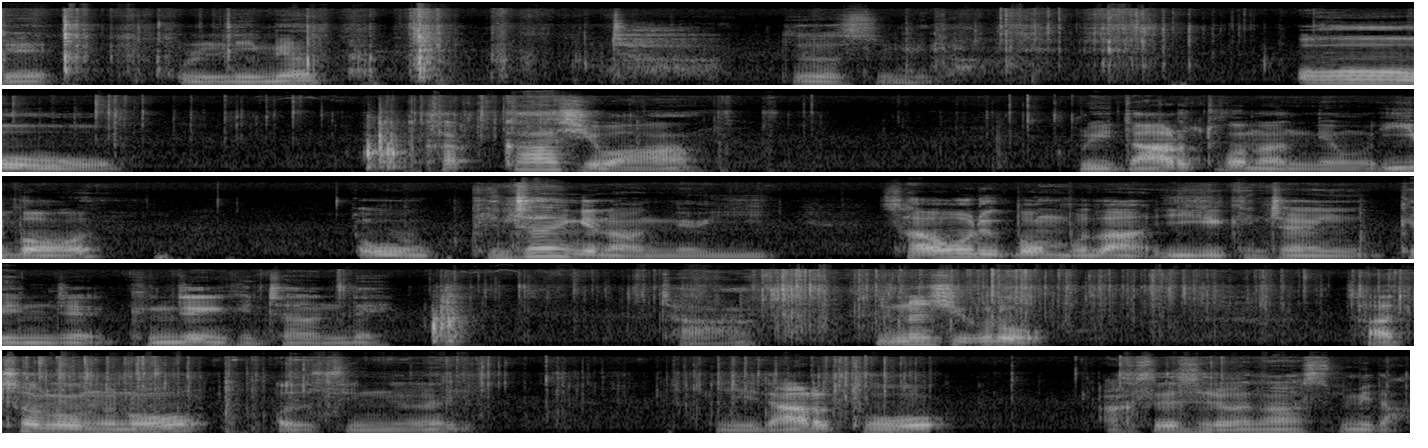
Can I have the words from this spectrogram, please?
이렇게 올리면 자 뜯었습니다. 오 카카시와 우리 나루토가 나왔네요. 2번 오 괜찮은 게 나왔네요. 이 4, 5, 6번보다 이게 굉장히 굉장히 굉장히 괜찮은데 자 이런 식으로 4,000원으로 얻을 수 있는 이 나루토 액세서리가 나왔습니다.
